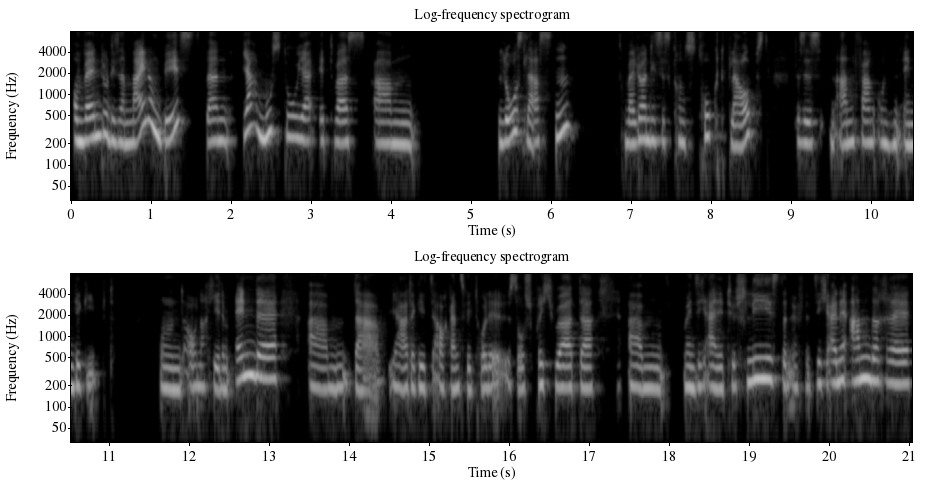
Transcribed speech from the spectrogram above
Und wenn du dieser Meinung bist, dann ja, musst du ja etwas ähm, loslassen, weil du an dieses Konstrukt glaubst, dass es einen Anfang und ein Ende gibt und auch nach jedem Ende. Ähm, da, ja, da gibt es auch ganz viele tolle so Sprichwörter. Ähm, wenn sich eine Tür schließt, dann öffnet sich eine andere.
